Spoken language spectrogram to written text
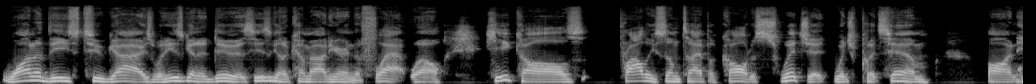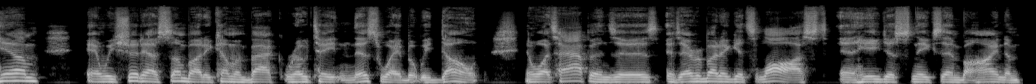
one of these two guys, what he's going to do is he's going to come out here in the flat. Well, he calls probably some type of call to switch it, which puts him on him and we should have somebody coming back rotating this way, but we don't. And what happens is is everybody gets lost and he just sneaks in behind him.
